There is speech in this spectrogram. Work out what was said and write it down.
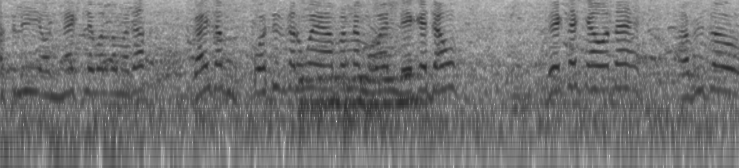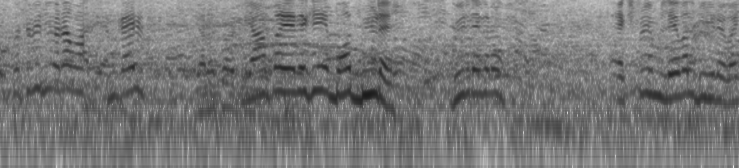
असली और नेक्स्ट लेवल का मज़ा। गाइस अब कोशिश करूँगा यहाँ पर मैं मोबाइल लेके जाऊँ। देखते क्या होता है। अभी तो कुछ भी नहीं हो रहा वहाँ। गाइस यहाँ पर ये देखिए, बहुत भीड़ है। भीड़ देख रहे हो? एक्सट्रीम लेवल भीड़ है भाई।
